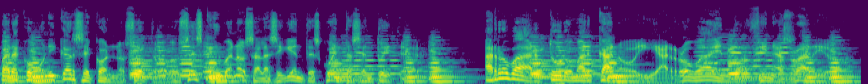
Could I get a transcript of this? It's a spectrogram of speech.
Para comunicarse con nosotros, escríbanos a las siguientes cuentas en Twitter. Arroba Arturo Marcano y arroba Endorfinas Radio.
